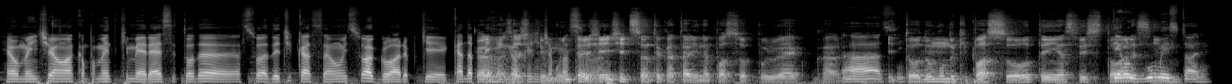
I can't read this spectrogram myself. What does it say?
realmente é um acampamento que merece toda a sua dedicação e sua glória, porque cada cara, perrengão que a gente que já muita passou... gente de Santa Catarina passou por Eco, cara. Ah, sim. E todo mundo que passou tem a sua história, Tem alguma assim, história.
